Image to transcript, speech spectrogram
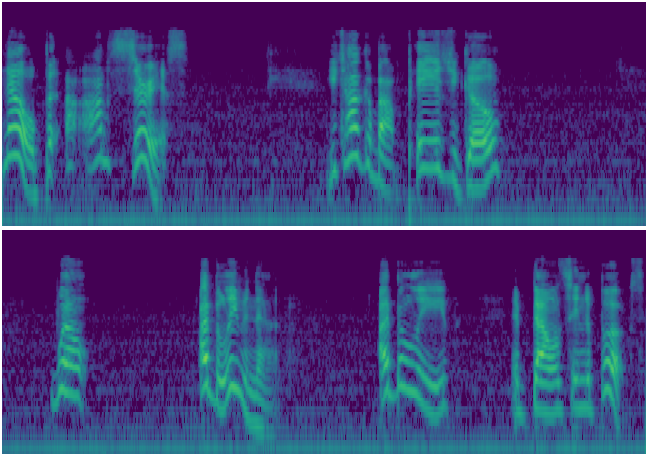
No, but I- I'm serious. You talk about pay as you go. Well, I believe in that. I believe in balancing the books,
